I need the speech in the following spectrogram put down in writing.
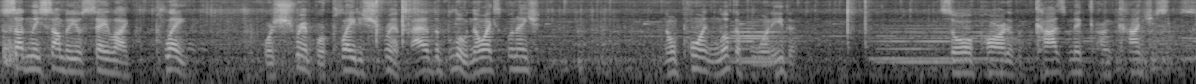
Suddenly somebody will say like plate or shrimp or plate of shrimp out of the blue, no explanation. No point in looking for one either. It's all part of a cosmic unconsciousness.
